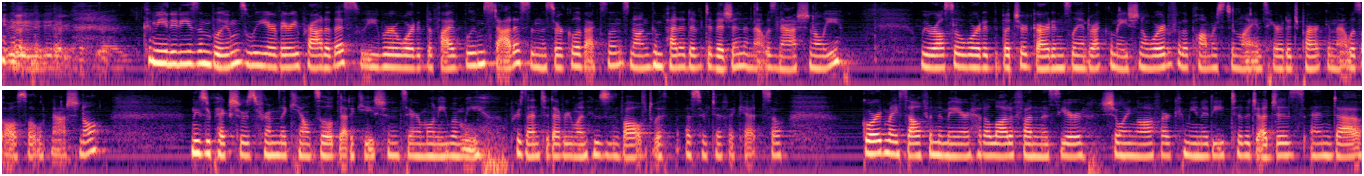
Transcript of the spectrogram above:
Communities in Blooms, we are very proud of this. We were awarded the five bloom status in the Circle of Excellence non-competitive division, and that was nationally. We were also awarded the Butchart Gardens Land Reclamation Award for the Palmerston Lions Heritage Park, and that was also national. And these are pictures from the council dedication ceremony when we presented everyone who's involved with a certificate. So Gord, myself, and the mayor had a lot of fun this year showing off our community to the judges, and uh,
